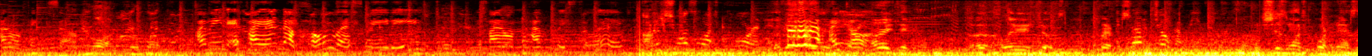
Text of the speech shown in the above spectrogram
I don't think so. You are. For a. I mean, if I end up homeless, maybe. If I don't have a place to live. She wants to watch porn. I don't. I already taken home. Uh, hilarious jokes. Play for It's not a joke. I'm being serious. She doesn't watch porn and ass.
